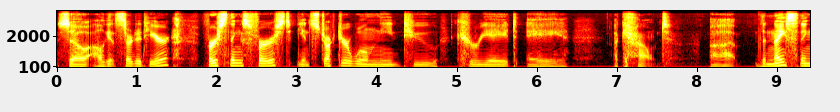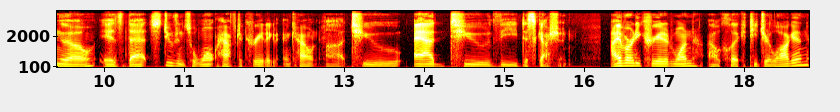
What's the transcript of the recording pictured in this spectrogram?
So I'll get started here. First things first, the instructor will need to create a account. Uh, the nice thing though is that students won't have to create an account uh, to add to the discussion. I've already created one. I'll click teacher login.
